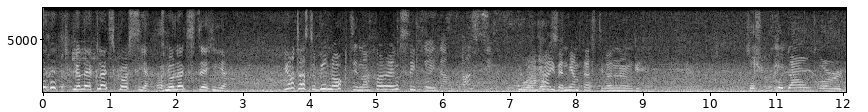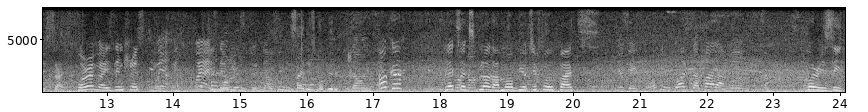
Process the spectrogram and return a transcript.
You're like, let's cross here. No, let's stay here. You want us to be knocked in a foreign city? Guys, I'm thirsty. You were Aha, down- even me, I'm thirsty. Banange. So should we go down or this side? Wherever is interesting. Where is, where is the route to I think this side is more beautiful. down? Okay, let's explore the more beautiful parts. You guys are walking towards the parliament. Where is it?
